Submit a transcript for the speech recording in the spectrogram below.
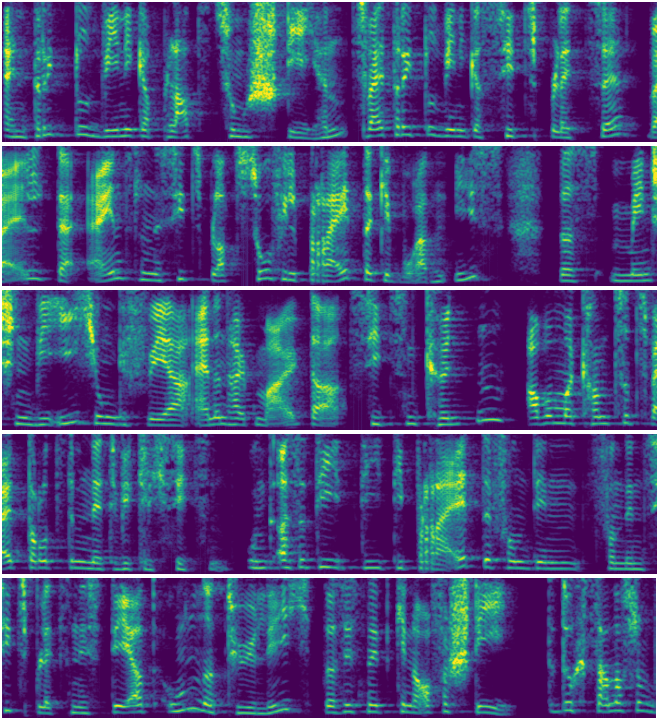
ein Drittel weniger Platz zum Stehen, zwei Drittel weniger Sitzplätze, weil der einzelne Sitzplatz so viel breiter geworden ist, dass Menschen wie ich ungefähr eineinhalb Mal da sitzen könnten, aber man kann zu zweit trotzdem nicht wirklich sitzen. Und also die, die, die Breite von den, von den Sitzplätzen ist derart unnatürlich, dass ich es nicht genau verstehe. Dadurch sind auch so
